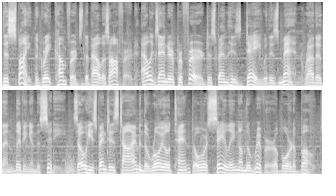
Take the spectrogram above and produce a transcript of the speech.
Despite the great comforts the palace offered, Alexander preferred to spend his day with his men rather than living in the city, so he spent his time in the royal tent or sailing on the river aboard a boat.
